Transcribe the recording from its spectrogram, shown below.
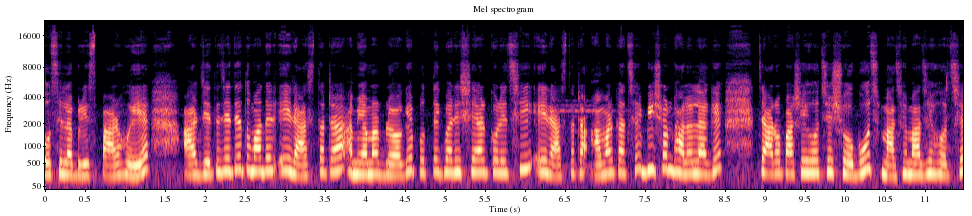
বসিলা ব্রিজ পার হয়ে। আর যেতে যেতে তোমাদের এই রাস্তাটা আমি আমার ব্লগে প্রত্যেকবারই শেয়ার করেছি। এই রাস্তাটা আমার কাছে ভীষণ ভালো লাগে। চারোপাশে হচ্ছে সবুজ, মাঝে মাঝে হচ্ছে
